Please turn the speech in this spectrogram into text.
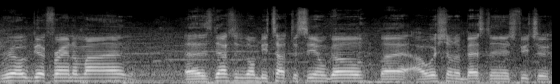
real good friend of mine. Uh, it's definitely going to be tough to see him go, but I wish him the best in his future.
